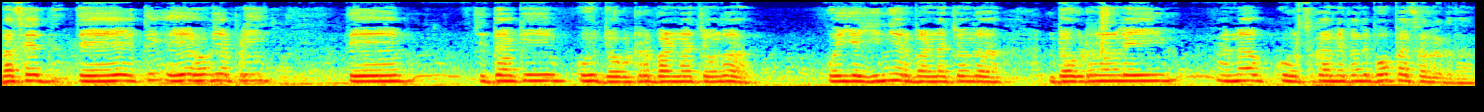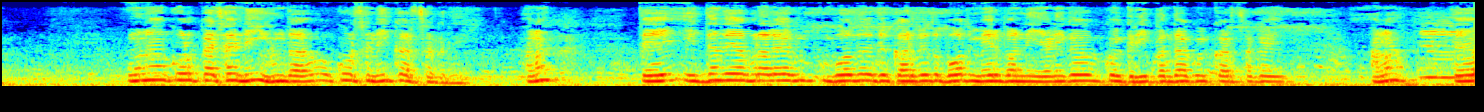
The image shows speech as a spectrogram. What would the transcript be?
ਬਸ ਇਹ ਤੇ ਇੱਕ ਇਹ ਹੋ ਗਈ ਆਪਣੀ ਤੇ ਜਿੱਦਾਂ ਕਿ ਕੋਈ ਡਾਕਟਰ ਬਣਨਾ ਚਾਹੁੰਦਾ ਕੋਈ ਇੰਜੀਨੀਅਰ ਬਣਨਾ ਚਾਹੁੰਦਾ ਡਾਕਟਰਾਂ ਲਈ ਇਹਨਾਂ ਕੋਰਸ ਕਰਨੇ ਪੈਂਦੇ ਬਹੁਤ ਪੈਸਾ ਲੱਗਦਾ। ਉਹਨਾਂ ਕੋਲ ਪੈਸਾ ਨਹੀਂ ਹੁੰਦਾ ਉਹ ਕੋਰਸ ਨਹੀਂ ਕਰ ਸਕਦੇ ਹਨਾ? ਤੇ ਇਦਾਂ ਦੇ ਉਪਰਾਲੇ ਬਹੁਤ ਜੇ ਕਰਦੇ ਤਾਂ ਬਹੁਤ ਮਿਹਰਬਾਨੀ ਯਾਨੀ ਕਿ ਕੋਈ ਗਰੀਬ ਬੰਦਾ ਕੋਈ ਕਰ ਸਕੇ ਹਨਾ? ਤੇ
